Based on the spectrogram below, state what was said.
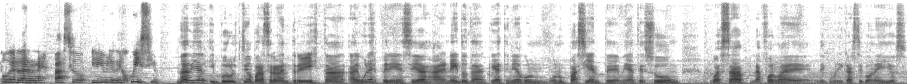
poder dar un espacio libre de juicio. Nadia, y por último, para cerrar la entrevista, ¿alguna experiencia, anécdota que hayas tenido con un, paciente mediante Zoom, WhatsApp, la forma de, comunicarse con ellos?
